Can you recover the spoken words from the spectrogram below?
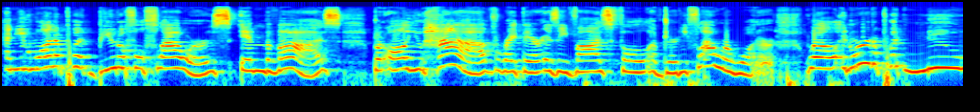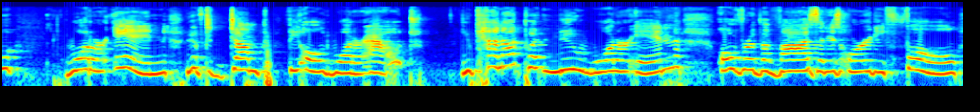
And you want to put beautiful flowers in the vase, but all you have right there is a vase full of dirty flower water. Well, in order to put new water in, you have to dump the old water out. You cannot put new water in over the vase that is already full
